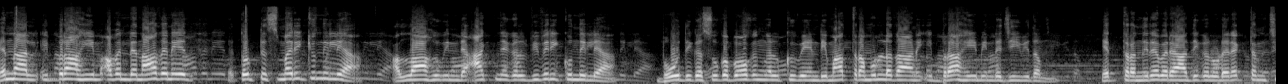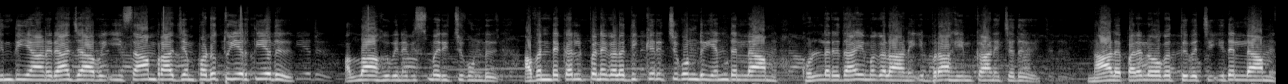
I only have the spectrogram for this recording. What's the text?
എന്നാൽ ഇബ്രാഹിം അവന്റെ നാഥനെ തൊട്ട് സ്മരിക്കുന്നില്ല. അള്ളാഹുവിന്റെ ആജ്ഞകൾ വിവരിക്കുന്നില്ല. ഭൗതിക സുഖഭോഗങ്ങൾക്കു വേണ്ടി മാത്രമുള്ളതാണ് ഇബ്രാഹിമിന്റെ ജീവിതം. എത്ര നിരപരാധികളുടെ രക്തം ചിന്തിയാണ് രാജാവ് ഈ സാമ്രാജ്യം പടുത്തുയർത്തിയത്? അള്ളാഹുവിനെ വിസ്മരിച്ചുകൊണ്ട് അവന്റെ കൽപ്പനകൾ അധികരിച്ചുകൊണ്ട് എന്തെല്ലാം കൊള്ളരുതായ്മകളാണ് ഇബ്രാഹിം കാണിച്ചത്. നാളെ പരലോകത്ത് വെച്ച് ഇതെല്ലാം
